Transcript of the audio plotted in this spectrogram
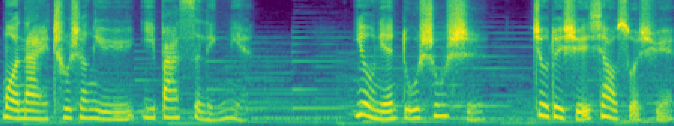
莫奈出生于1840年，幼年读书时就对学校所学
